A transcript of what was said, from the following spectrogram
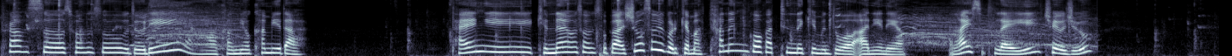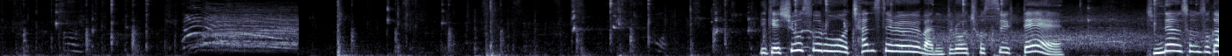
프랑스 선수들이 아, 강력합니다. 다행히 김나영 선수가 숏을 그렇게 막 타는 것 같은 느낌은 또 아니네요. 나이스 플레이 최우주. 이게 숏으로 찬스를 만들어 줬을 때 김나영 선수가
